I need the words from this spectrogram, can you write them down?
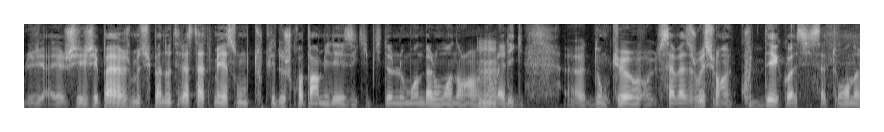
j'ai, pas, je me suis pas noté la stat, mais elles sont toutes les deux, je crois, parmi les équipes qui donnent le moins de ballons hein, dans, dans Mm. la ligue. Donc, ça va se jouer sur un coup de dé, quoi, si ça tourne,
